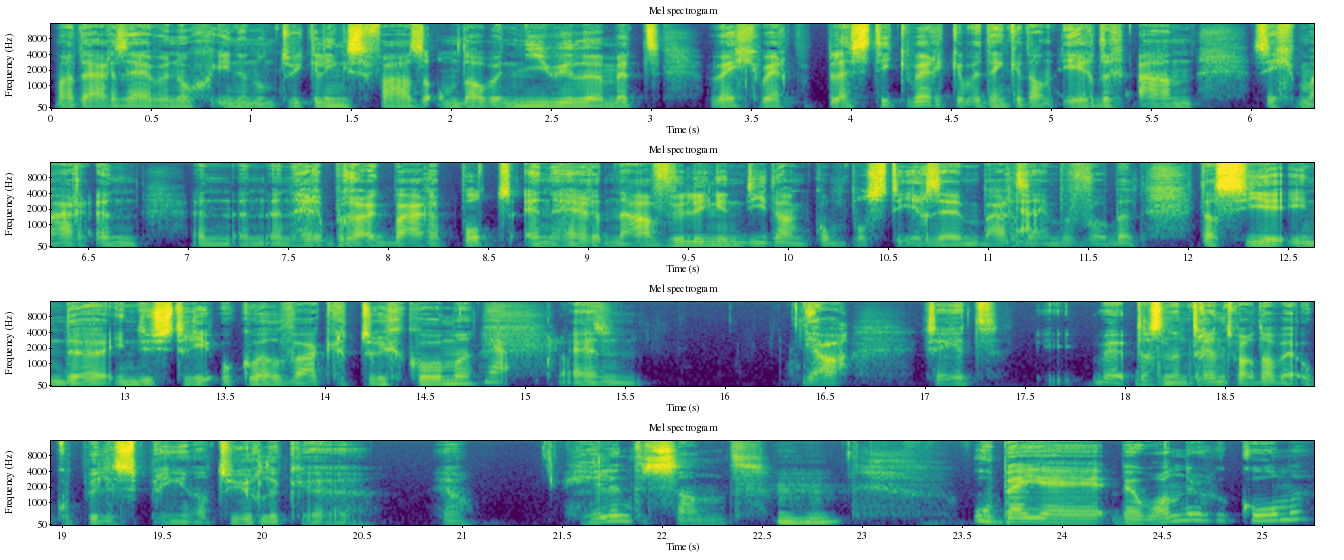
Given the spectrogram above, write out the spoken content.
Maar daar zijn we nog in een ontwikkelingsfase, omdat we niet willen met wegwerp plastic werken. We denken dan eerder aan zeg maar, een, een, een, een herbruikbare pot en hernavullingen die dan composteerbaar Ja. zijn, bijvoorbeeld. Dat zie je in de industrie ook wel vaker terugkomen. ja, klopt. En ja, ik zeg het, dat is een trend waar dat wij ook op willen springen, natuurlijk. eh, ja. Heel interessant. Mhm. Hoe ben jij bij Wonder gekomen?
